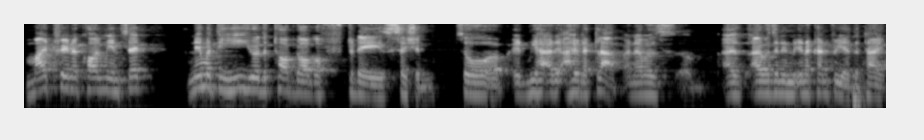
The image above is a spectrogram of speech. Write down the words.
my trainer called me and said, "Nemati, you're the top dog of today's session." So uh, it, we had I had a clap, and I was um, I, I was in in a country at the time,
